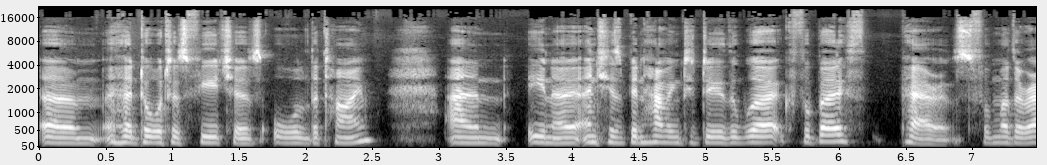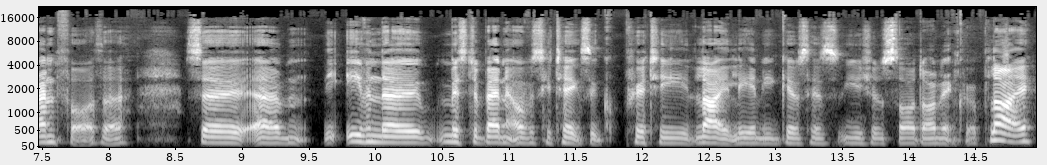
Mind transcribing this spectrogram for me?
um, her daughter's futures all the time, and you know, and she's been having to do the work for both parents, for mother and father. So um, even though Mr. Bennet obviously takes it pretty lightly and he gives his usual sardonic reply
